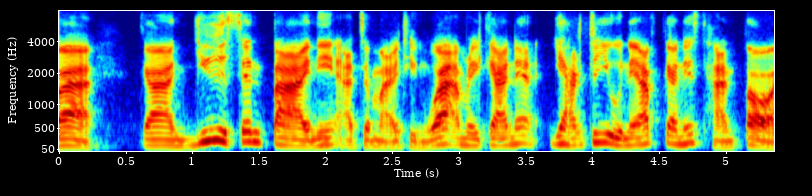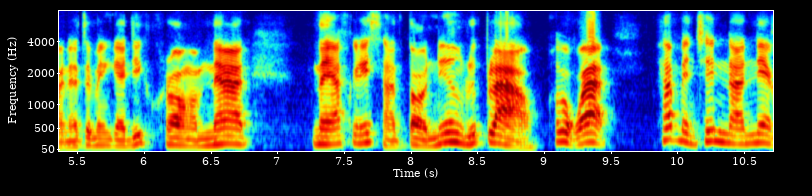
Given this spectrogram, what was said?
ว่าการยืดเส้นตายนี้อาจจะหมายถึงว่าอเมริกาเนี่ยอยากจะอยู่ในอัฟกานิสถานต่อนะจะเป็นการยึดครองอำนาจในอัฟกานิสถานต่อเนื่องหรือเปล่า เขาบอกว่าถ้าเป็นเช่นนั้นเนี่ย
